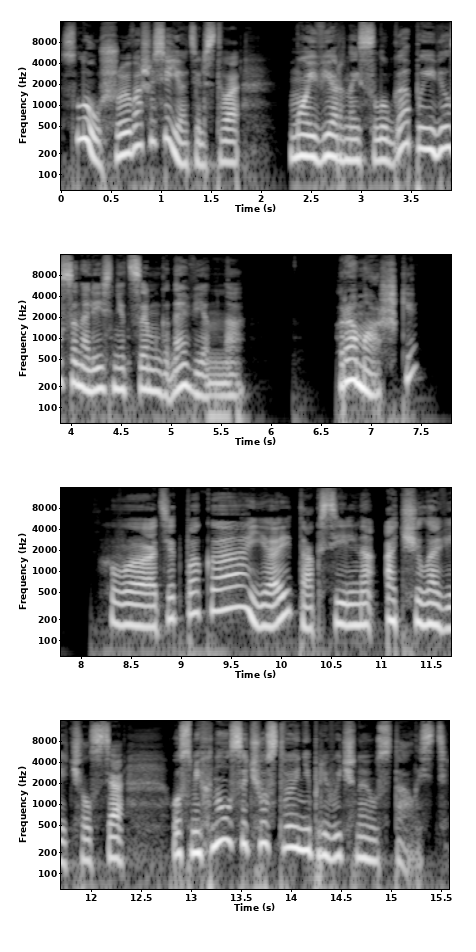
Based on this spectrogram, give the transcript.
«Слушаю, ваше сиятельство». Мой верный слуга появился на лестнице мгновенно. «Ромашки?» «Хватит пока, я и так сильно очеловечился», — усмехнулся, чувствуя непривычную усталость.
